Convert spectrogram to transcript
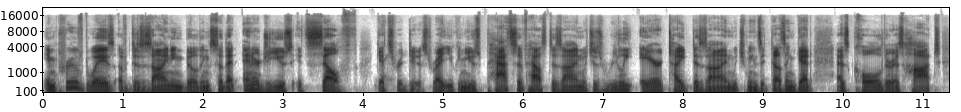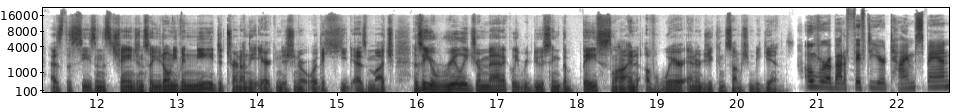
improved ways of designing buildings so that energy use itself gets reduced, right? You can use passive house design, which is really airtight design, which means it doesn't get as cold or as hot as the seasons change. And so you don't even need to turn on the air conditioner or the heat as much. And so you're really dramatically reducing the baseline of where energy consumption begins. Over about a 50 year time span,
